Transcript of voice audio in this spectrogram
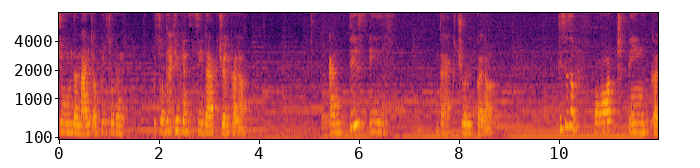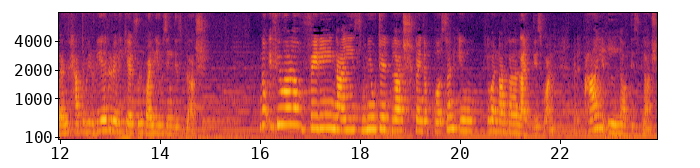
zoom the light a bit so can so that you can see the actual color. And this is the actual color. This is a hot pink color. You have to be really really careful while using this blush. Now if you are a very nice muted blush kind of person you you are not gonna like this one. But I love this blush.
